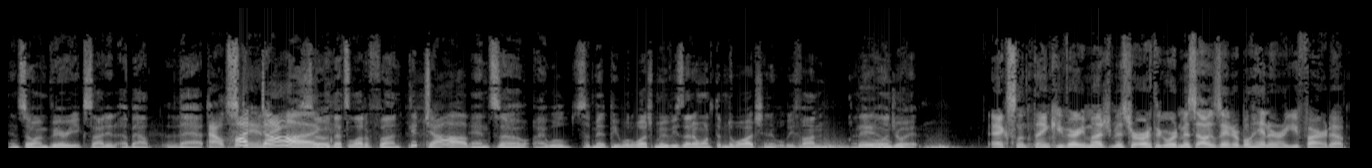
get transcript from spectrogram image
and so I'm very excited about that. Outstanding. Hot dog. So that's a lot of fun. Good job. And so I will submit people to watch movies that I want them to watch, and it will be fun, and Boom. they'll enjoy it. Excellent. Thank you very much, Mister Arthur Gordon. Miss Alexandra Bohannon, are you fired up?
